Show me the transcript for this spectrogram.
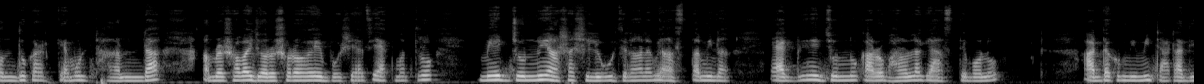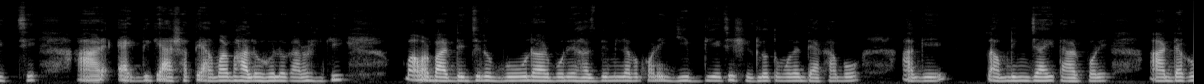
অন্ধকার, কেমন ঠান্ডা। আমরা সবাই জড়সড় হয়ে বসে আছি। একমাত্র মেয়ের জন্যই আসা শিলিগুড়িতে। নাহলে আমি আসতামই না। একদিনের জন্য কারও ভালো লাগে আসতে বলো। আর দেখো মিমি টাটা দিচ্ছে। আর একদিকে আসাতে আমার ভালো হলো কারণ কি, আমার বার্থডের জন্য বোন আর বোনের হাজবেন্ড মিলে আমাকে অনেক গিফট দিয়েছে, সেগুলো তোমাদের দেখাবো। আগে লামডিং যাই, তারপরে আর দেখো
